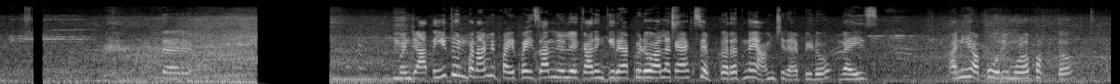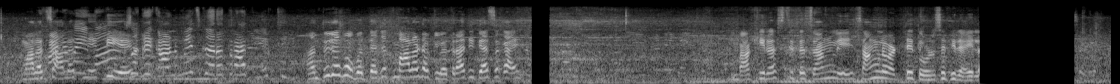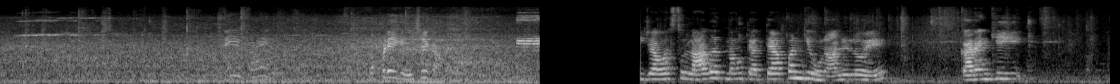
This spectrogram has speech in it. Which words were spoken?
तर म्हणजे आता इथून पण आम्ही पायी पायी चाललेलो आहे कारण की रॅपिडोवाला काय ॲक्सेप्ट करत नाही आमची रॅपिडो गाईज आणि ह्या पोरीमुळं फक्त. मला चालत एकटी आणि तुझ्यासोबत त्याच्यात मला ढकलत राहते त्याचं काय? बाकी रस्ते तर चांगले चांगलं वाटते थोडंसं फिरायला. कपडे घ्यायचे का? ज्या वस्तू लागत नव्हत्या त्या पण घेऊन आलेलो आहे. कारण की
